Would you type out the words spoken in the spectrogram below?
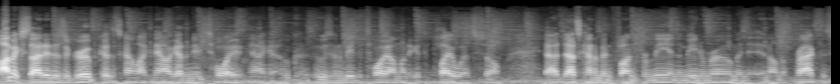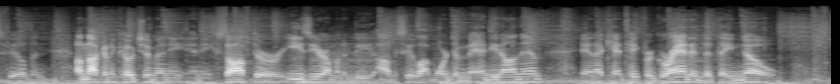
I'm excited as a group because it's kind of like now I got a new toy. I got who, who's going to be the toy I'm going to get to play with. So that, that's kind of been fun for me in the meeting room and, and on the practice field. And I'm not going to coach them any any softer or easier. I'm going to be obviously a lot more demanding on them, and I can't take for granted that they know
